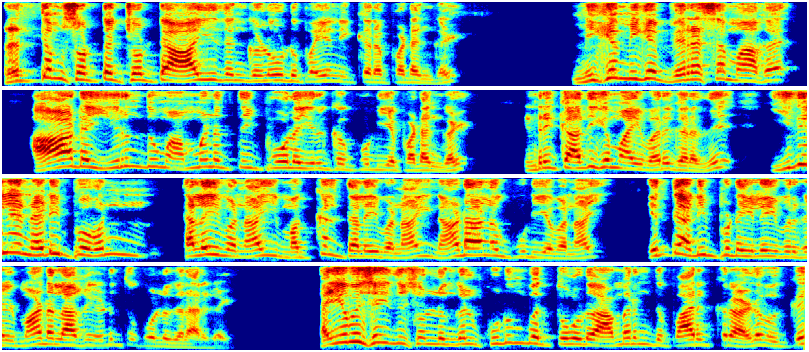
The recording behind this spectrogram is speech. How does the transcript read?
ரத்தம் சொட்ட சொட்ட ஆயுதங்களோடு பயணிக்கிற படங்கள் மிக மிக விரசமாக ஆட இருந்தும் அம்மனத்தை போல இருக்கக்கூடிய படங்கள் இன்றைக்கு அதிகமாய் வருகிறது. இதிலே நடிப்பவன் தலைவனாய் மக்கள் தலைவனாய் நாடாளக்கூடியவனாய் எந்த அடிப்படையிலே இவர்கள் மாடலாக எடுத்துக்கொள்ளுகிறார்கள் தயவு செய்து சொல்லுங்கள் குடும்பத்தோடு அமர்ந்து பார்க்கிற அளவுக்கு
